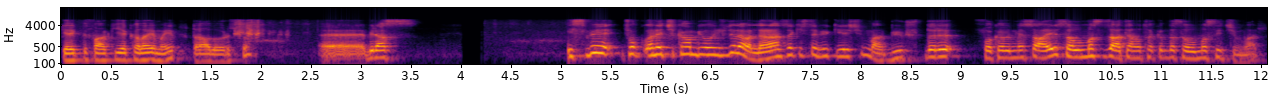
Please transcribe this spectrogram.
gerekli farkı yakalayamayıp daha doğrusu e, biraz ismi çok öne çıkan bir oyuncu değil ama Laranzakis'te büyük gelişim var. Büyük şutları sokabilmesi ayrı. Savunması zaten o takımda savunması için var.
